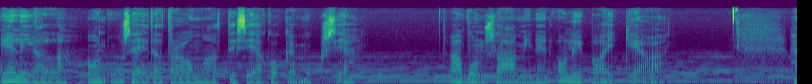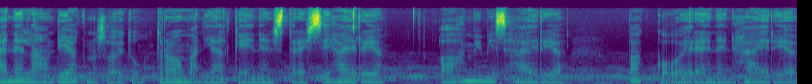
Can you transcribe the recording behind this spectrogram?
Elialla on useita traumaattisia kokemuksia. Avun saaminen oli vaikeaa. Hänellä on diagnosoitu trauman jälkeinen stressihäiriö, ahmimishäiriö – pakkooireinen häiriö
